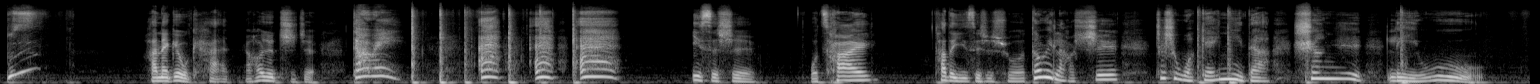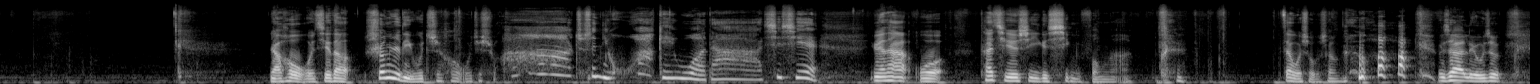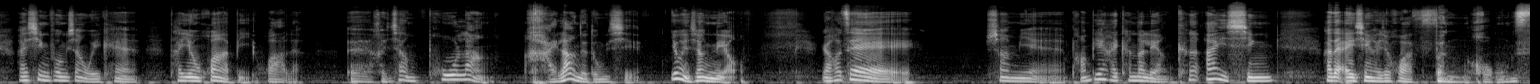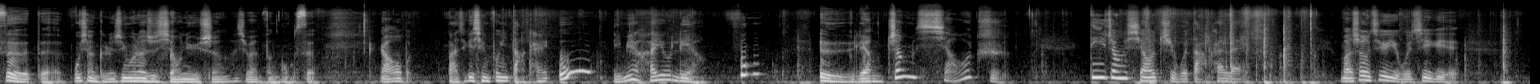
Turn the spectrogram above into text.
不是，他拿给我看，然后就指着 Dory，哎哎哎，意思是，我猜他的意思是说，Dory 老师，这是我给你的生日礼物。然后我接到生日礼物之后，我就说啊，这是你画给我的，谢谢。因为他我他其实是一个信封啊，在我手上，我现在留着。他信封上我一看，他用画笔画了，呃，很像波浪、海浪的东西，又很像鸟。然后在上面旁边还看到两颗爱心，她的爱心还是画粉红色的。我想可能是因为她是小女生，她喜欢粉红色。然后把把这个信封一打开，哦，里面还有两封，呃，两张小纸。第一张小纸我打开来，马上就有这个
